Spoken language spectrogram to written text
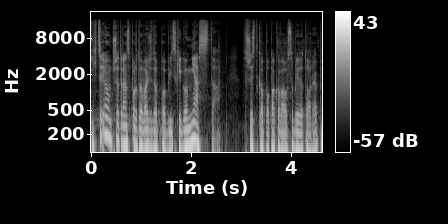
i chce ją przetransportować do pobliskiego miasta. Wszystko popakował sobie do toreb.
